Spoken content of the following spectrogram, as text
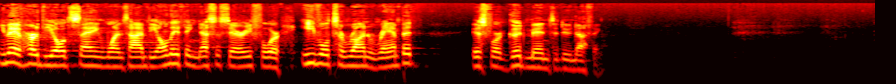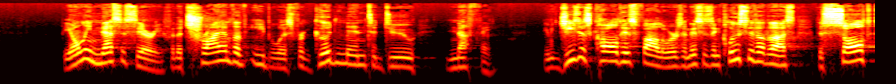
You may have heard the old saying one time the only thing necessary for evil to run rampant is for good men to do nothing. The only necessary for the triumph of evil is for good men to do nothing. Jesus called his followers, and this is inclusive of us, the salt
